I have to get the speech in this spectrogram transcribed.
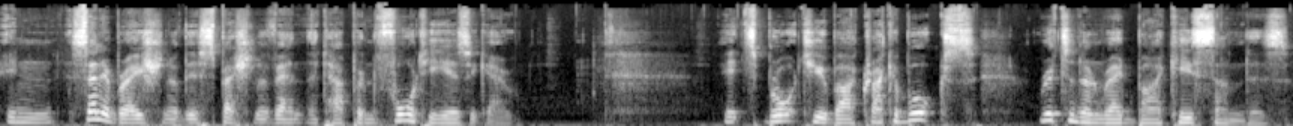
in celebration of this special event that happened 40 years ago. It's brought to you by Cracker Books, written and read by Keith Sanders.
